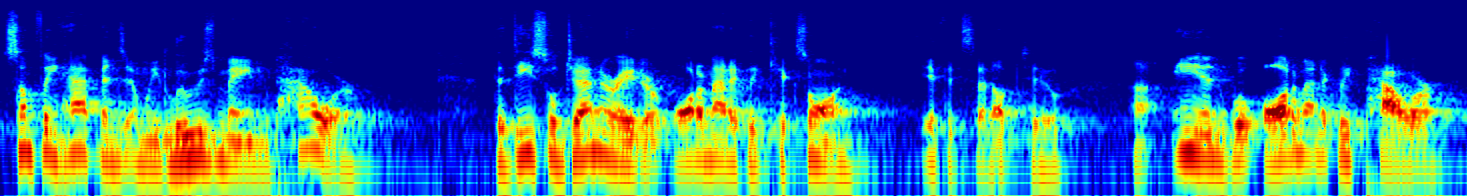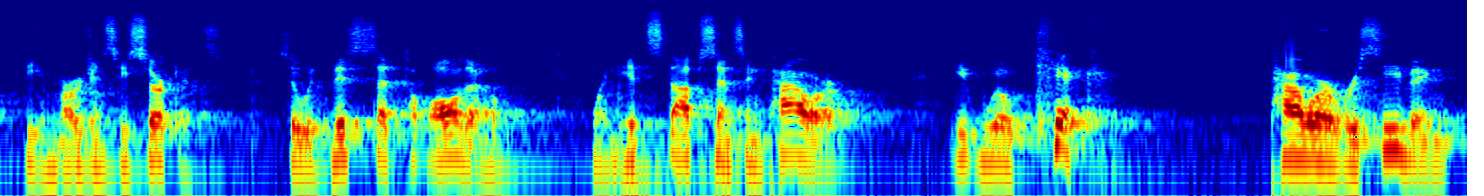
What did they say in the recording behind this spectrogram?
something happens and we lose main power, the diesel generator automatically kicks on, if it's set up to, uh, and will automatically power the emergency circuits. So with this set to auto, when it stops sensing power, it will kick power receiving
